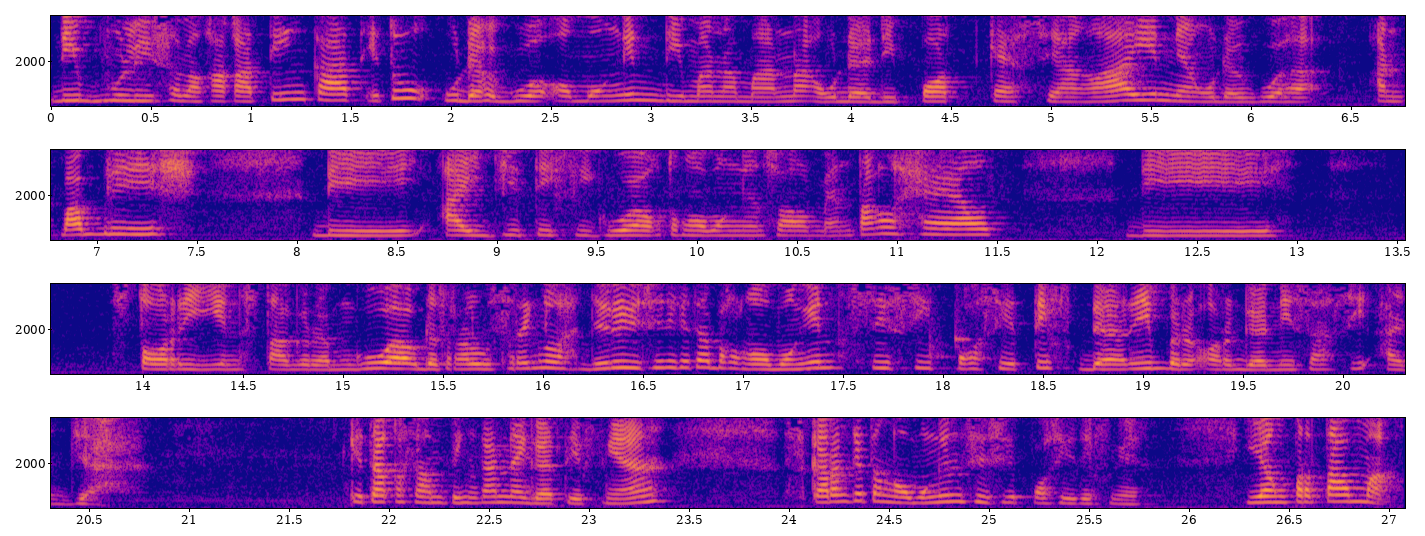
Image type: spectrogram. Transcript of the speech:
dibully sama kakak tingkat itu udah gue omongin di mana-mana udah di podcast yang lain yang udah gue unpublish di IGTV gue waktu ngomongin soal mental health di story Instagram gue udah terlalu sering lah. Jadi di sini kita bakal ngomongin sisi positif dari berorganisasi aja. Kita kesampingkan negatifnya. Sekarang kita ngomongin sisi positifnya. Yang pertama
